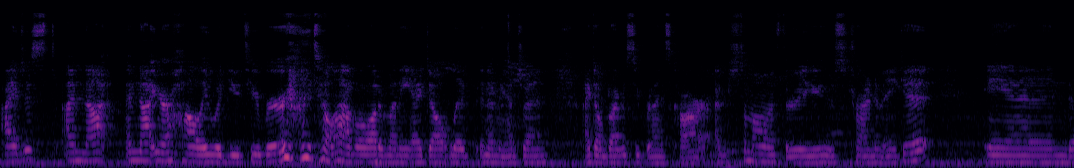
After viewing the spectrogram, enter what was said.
I just, I'm not, I'm not your Hollywood YouTuber. I don't have a lot of money. I don't live in a mansion. I don't drive a super nice car. I'm just a mom of three who's trying to make it. And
